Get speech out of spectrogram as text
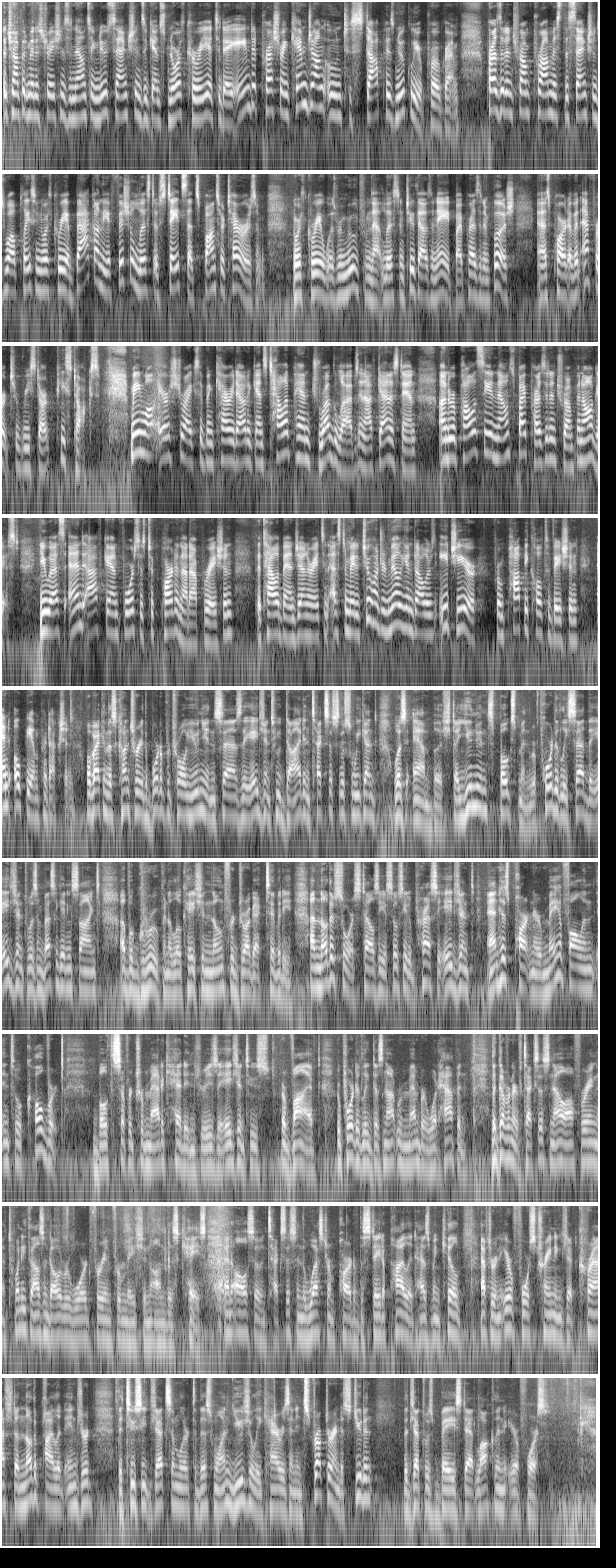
The Trump administration is announcing new sanctions against North Korea today aimed at pressuring Kim Jong-un to stop his nuclear program. President Trump promised the sanctions while placing North Korea back on the official list of states that sponsor terrorism. North Korea was removed from that list in 2008 by President Bush as part of an effort to restart peace talks. Meanwhile, airstrikes have been carried out against Taliban drug labs in Afghanistan under a policy announced by President Trump in August. U.S. and Afghan forces took part in that operation operation. The Taliban generates an estimated $200 million each year from poppy cultivation and opium production. Well, back in this country, the Border Patrol Union says the agent who died in Texas this weekend was ambushed. A union spokesman reportedly said the agent was investigating signs of a group in a location known for drug activity. Another source tells the Associated Press the agent and his partner may have fallen into a culvert. Both suffered traumatic head injuries. The agent who survived reportedly does not remember what happened. The governor of Texas now offering a $20,000 reward for information on this case. And also in Texas, in the western part of the state, a pilot has been killed after an Air Force training jet crashed. Another pilot injured. The two-seat jet, similar to this one, usually carries an instructor and a student. The jet was based at Laughlin Air Force.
